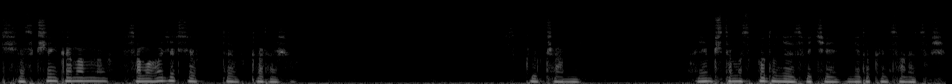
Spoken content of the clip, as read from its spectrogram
Czy skrzynkę mam w samochodzie, czy w tym, w garażu? Z kluczami. A nie wiem, czy tam od spodu nie jest, wiecie, niedokręcone coś.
